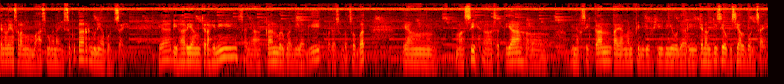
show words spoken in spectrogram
Channel yang selalu membahas mengenai seputar dunia bonsai. Ya, di hari yang cerah ini saya akan berbagi lagi kepada sobat-sobat yang masih uh, setia uh, menyaksikan tayangan video-video dari channel Gizi Official Bonsai.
